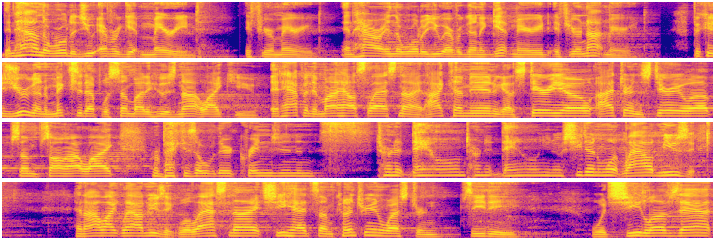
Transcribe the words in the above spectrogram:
Then how in the world did you ever get married if you're married? And how in the world are you ever going to get married if you're not married? Because you're going to mix it up with somebody who is not like you. It happened in my house last night. I come in, we got a stereo. I turn the stereo up, some song I like. Rebecca's over there cringing and turn it down, turn it down. You know, she doesn't want loud music. And I like loud music. Well, last night she had some country and western CD, which she loves that.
